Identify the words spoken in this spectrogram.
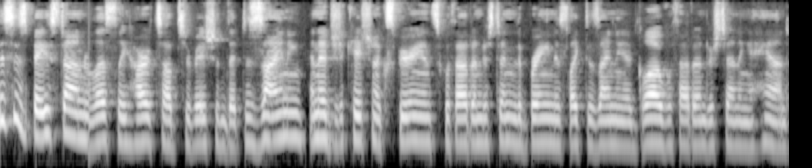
This is based on Leslie Hart's observation that designing an educational experience without understanding the brain is like designing a glove without understanding a hand.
